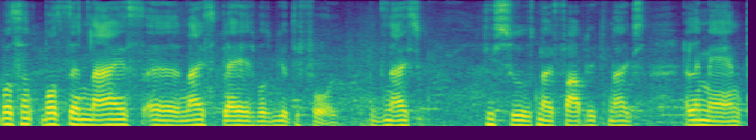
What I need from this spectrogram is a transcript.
was a, was a nice uh, nice place, was beautiful, nice tissues, nice fabric, nice element.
